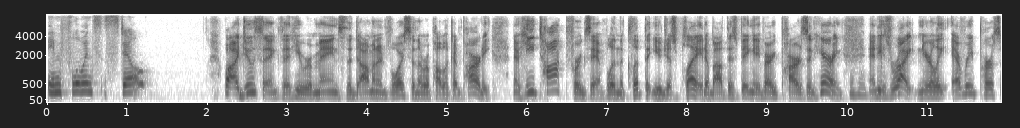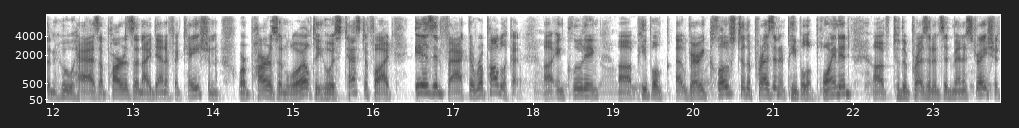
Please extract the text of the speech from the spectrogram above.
influence still? Well, I do think that he remains the dominant voice in the Republican Party. Now, he talked, for example, in the clip that you just played about this being a very partisan hearing. Mm-hmm. And he's right. Nearly every person who has a partisan identification or partisan loyalty who has testified is, in fact, a Republican, uh, including uh, people uh, very close to the president, people appointed uh, to the president's administration.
